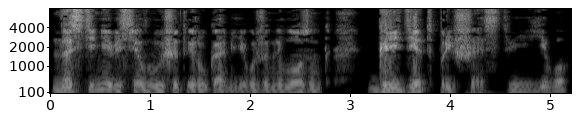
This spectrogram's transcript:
на стене висел вышитый руками его жены лозунг «Грядет пришествие его».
